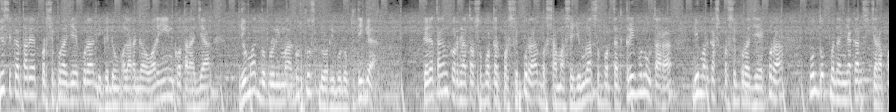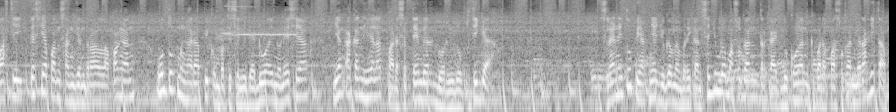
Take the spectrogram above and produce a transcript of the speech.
di Sekretariat Persipura Jayapura di Gedung Olahraga Waringin Kota Raja, Jumat 25 Agustus 2023. Kedatangan koordinator supporter Persipura bersama sejumlah supporter Tribun Utara di markas Persipura Jayapura untuk menanyakan secara pasti kesiapan sang jenderal lapangan untuk menghadapi kompetisi Liga 2 Indonesia yang akan dihelat pada September 2023. Selain itu, pihaknya juga memberikan sejumlah masukan terkait dukungan kepada pasukan Merah Hitam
